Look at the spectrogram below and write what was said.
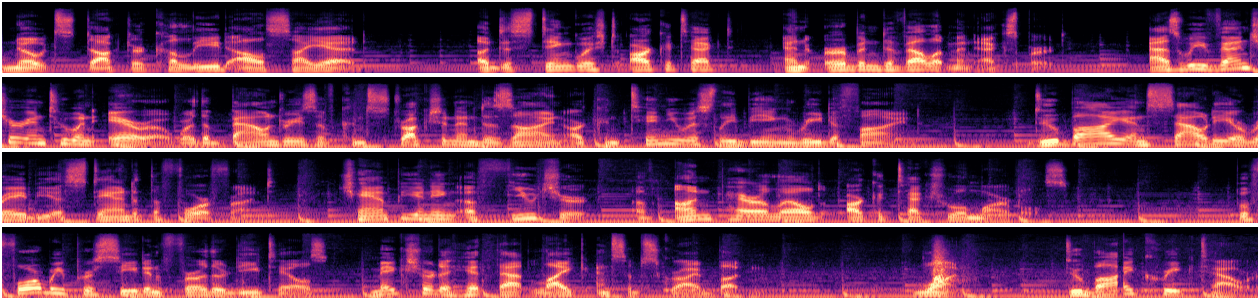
Notes Dr. Khalid Al Sayed, a distinguished architect and urban development expert. As we venture into an era where the boundaries of construction and design are continuously being redefined, Dubai and Saudi Arabia stand at the forefront, championing a future of unparalleled architectural marvels. Before we proceed in further details, make sure to hit that like and subscribe button. 1. Dubai Creek Tower.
